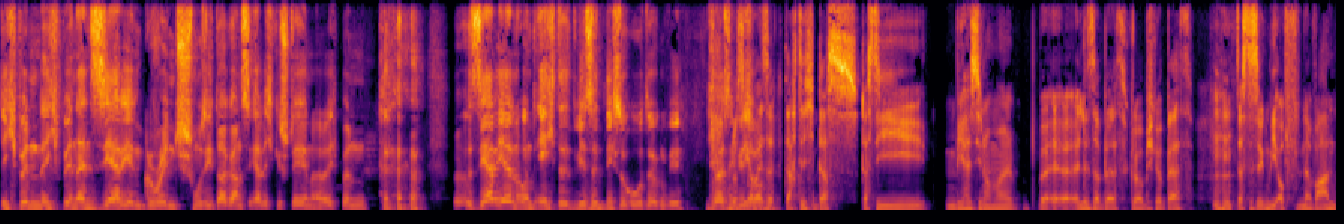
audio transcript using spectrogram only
Ich bin, ich bin ein Serien-Grinch, muss ich da ganz ehrlich gestehen. Also ich bin Serien und ich, wir sind nicht so gut irgendwie. Ich weiß nicht Lustigerweise wieso. dachte ich, dass, dass die, wie heißt die nochmal? Äh, äh, Elizabeth, glaube ich, Beth mhm. dass das irgendwie auf einer wahren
